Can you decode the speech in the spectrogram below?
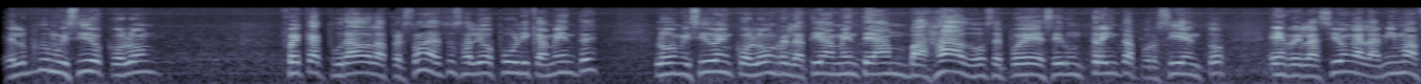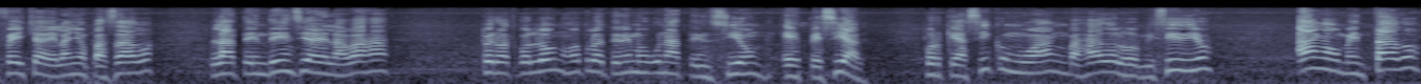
El último homicidio de Colón fue capturado la persona, eso salió públicamente. Los homicidios en Colón relativamente han bajado, se puede decir un 30% en relación a la misma fecha del año pasado. La tendencia de la baja pero a Colón nosotros le tenemos una atención especial, porque así como han bajado los homicidios, han aumentado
